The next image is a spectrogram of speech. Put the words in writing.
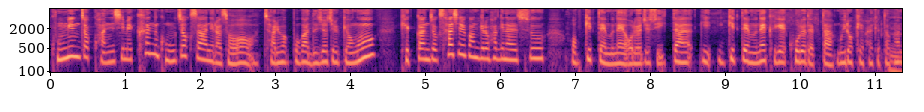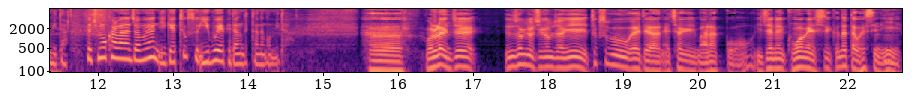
국민적 관심이 큰 공적 사안이라서 자료 확보가 늦어질 경우 객관적 사실관계를 확인할 수 없기 때문에 어려질 수 있다 있기 때문에 그게 고려됐다. 뭐 이렇게 밝혔다고 음. 합니다. 근데 주목할 만한 점은 이게 특수 2부에 배당됐다는 겁니다. 어, 원래 이제 윤석열 지검장이 특수부에 대한 애착이 많았고 이제는 공항의 시기 끝났다고 했으니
